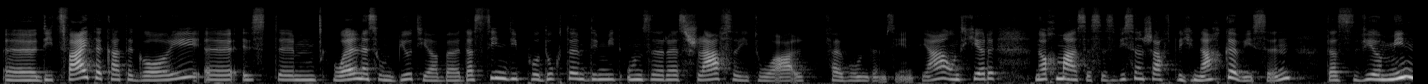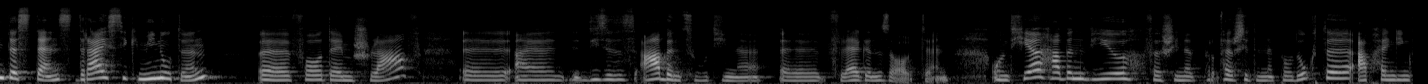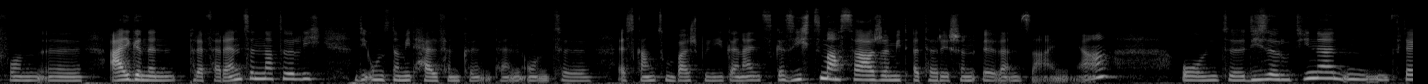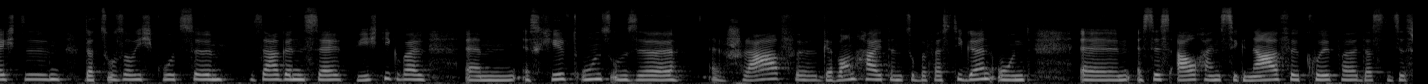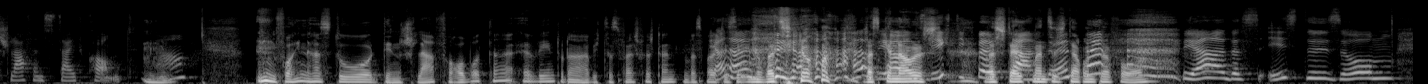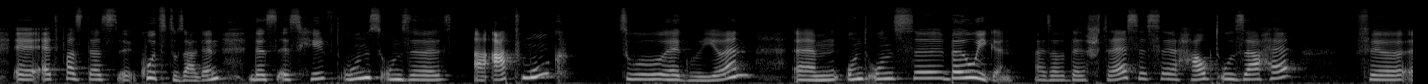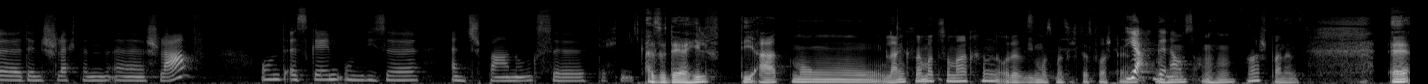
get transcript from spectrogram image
Äh, die zweite Kategorie äh, ist ähm, Wellness und Beauty, aber das sind die Produkte, die mit unserem Schlafritual verbunden sind. Ja? Und hier nochmals, es ist wissenschaftlich nachgewiesen, dass wir mindestens 30 Minuten äh, vor dem Schlaf äh, äh, dieses Abendroutine äh, pflegen sollten. Und hier haben wir verschiedene, verschiedene Produkte, abhängig von äh, eigenen Präferenzen natürlich, die uns damit helfen könnten. Und äh, es kann zum Beispiel eine Gesichtsmassage mit ätherischen Ölen sein. Ja? Und äh, diese Routine, vielleicht dazu soll ich kurz sagen, ist sehr wichtig, weil ähm, es hilft uns, unsere äh, Schlafgewohnheiten zu befestigen und ähm, es ist auch ein Signal für Körper, dass diese Schlafenszeit kommt. Mhm. Ja? Vorhin hast du den Schlafroboter erwähnt oder habe ich das falsch verstanden? Was war ja, diese Innovation? Ja, was genau, was stellt man sich darunter vor? Ja, das ist äh, so äh, etwas, das äh, kurz zu sagen, dass es hilft uns, unsere äh, Atmung zu regulieren ähm, und uns äh, beruhigen. Also der Stress ist äh, Hauptursache für äh, den schlechten äh, Schlaf und es geht um diese Entspannungstechnik. Also der hilft, die Atmung langsamer zu machen oder wie muss man sich das vorstellen? Ja, genau mhm. so. Mhm. Oh, spannend. Äh,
